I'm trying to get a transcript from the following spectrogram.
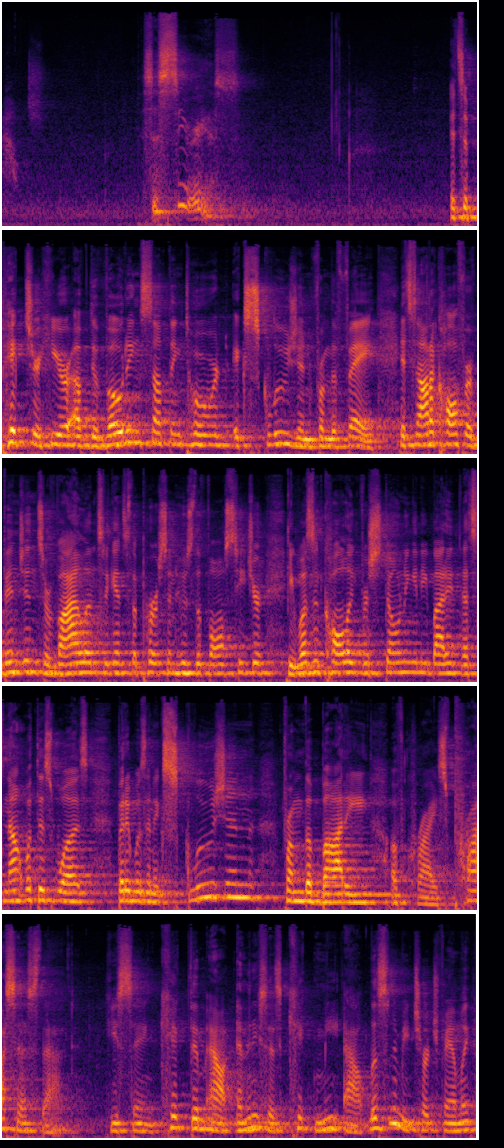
Ouch. This is serious. It's a picture here of devoting something toward exclusion from the faith. It's not a call for vengeance or violence against the person who's the false teacher. He wasn't calling for stoning anybody. That's not what this was, but it was an exclusion from the body of Christ. Process that. He's saying, kick them out. And then he says, kick me out. Listen to me, church family.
